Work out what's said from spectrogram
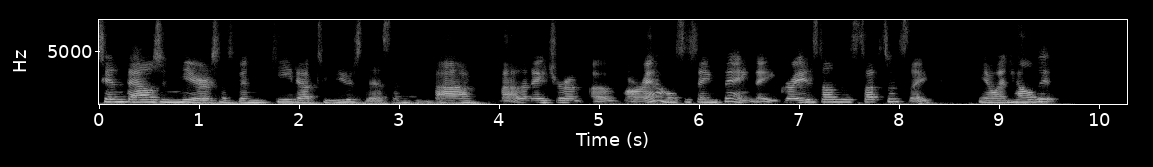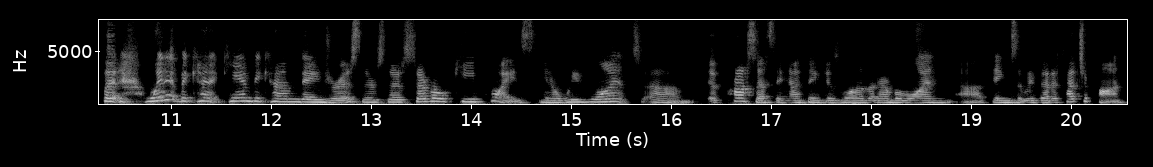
10,000 years has been keyed up to use this. And by, by the nature of, of our animals, the same thing. They grazed on the substance, they, you know, inhaled it. But when it can become dangerous, there's there's several key points. You know, we want um, processing. I think is one of the number one uh, things that we've got to touch upon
